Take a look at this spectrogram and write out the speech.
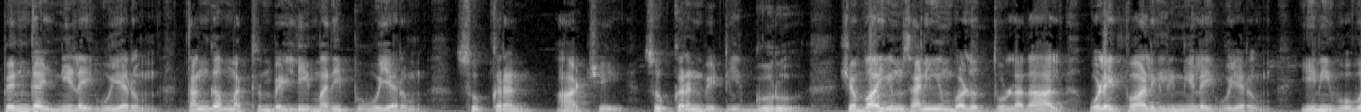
பெண்கள் நிலை உயரும். தங்கம் மற்றும் வெள்ளி மதிப்பு உயரும். சுக்கிரன் ஆட்சி சுக்கிரன் வீட்டில் குரு. செவ்வாயும் சனியும் வலுத்துள்ளதால் உழைப்பாளிகளின் நிலை உயரும். இனி ஒவ்வொரு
